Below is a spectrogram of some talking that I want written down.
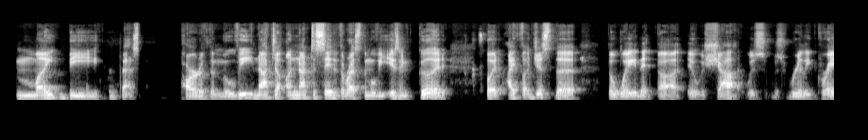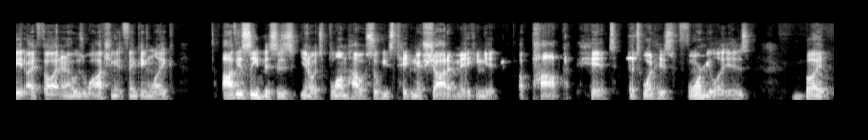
might be the best part of the movie. Not to uh, not to say that the rest of the movie isn't good, but I thought just the the way that uh, it was shot was was really great. I thought, and I was watching it thinking like, obviously this is you know it's Blumhouse, so he's taking a shot at making it a pop hit. That's what his formula is. But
